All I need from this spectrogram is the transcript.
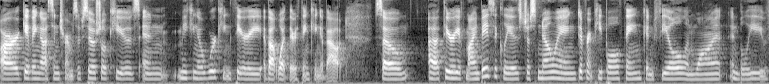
are giving us in terms of social cues and making a working theory about what they're thinking about. So a theory of mind basically is just knowing different people think and feel and want and believe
